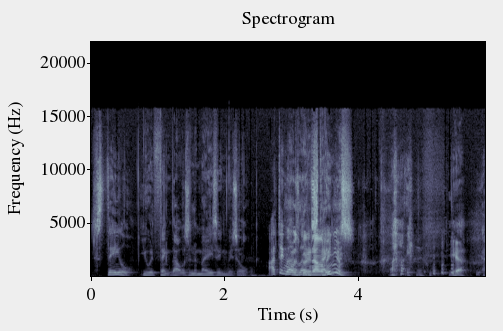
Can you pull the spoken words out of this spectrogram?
steel. You would think that was an amazing result. I think that was Let good in alone aluminium. Stainless. Yeah.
